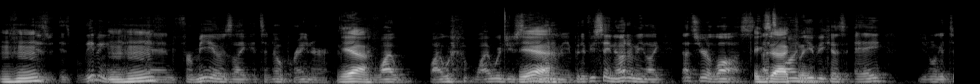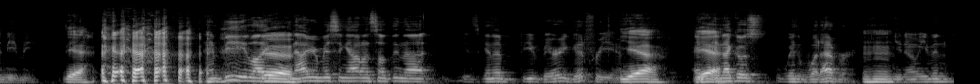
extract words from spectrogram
Mm-hmm. Is, is believing in it. And for me, it was like it's a no brainer. Yeah. Like, why why would why would you say Yeah. no to me? But if you say no to me, like that's your loss. That's on Exactly. you because a you don't get to meet me, yeah. and b like Yeah. now you're missing out on something that is gonna be very good for you. yeah. And, yeah. Mm-hmm. and that goes with whatever. You know, even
